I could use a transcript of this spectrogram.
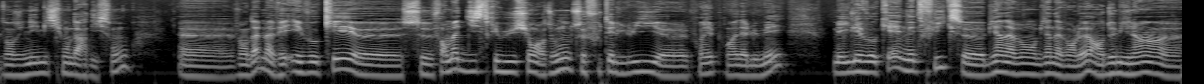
dans une émission d'Ardisson, euh, avait évoqué euh, ce format de distribution. Alors tout le monde se foutait de lui, euh, le prenait pour un allumé, mais il évoquait Netflix euh, bien avant, bien avant l'heure, en 2001, euh,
